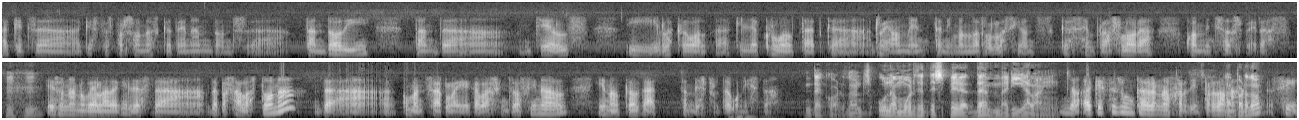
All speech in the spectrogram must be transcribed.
aquests, uh, aquestes persones que tenen doncs, uh, tant d'odi, tant de gels i la cruel, aquella crueltat que realment tenim en les relacions, que sempre aflora quan menys t'esperes. Uh mhm. -huh. És una novel·la d'aquelles de, de passar l'estona, de començar-la i acabar fins al final, i en el que el gat també és protagonista. D'acord, doncs Una muerte t'espera de Maria Lang. No, aquest és un cadàver en el jardí, perdona. Ah, perdó? Sí,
